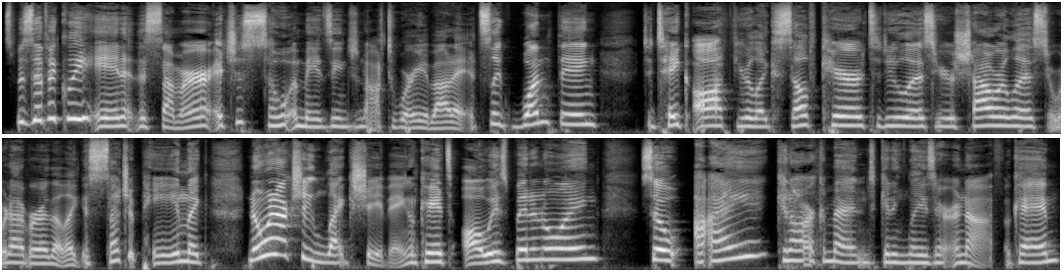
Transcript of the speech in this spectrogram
specifically in the summer. It's just so amazing to not to worry about it. It's like one thing to take off your like self-care to-do list or your shower list or whatever that like is such a pain. Like no one actually likes shaving, okay? It's always been annoying. So I cannot recommend getting laser enough, okay?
